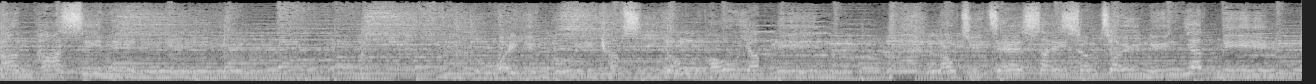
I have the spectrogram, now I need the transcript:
但怕思念。唯愿会及时拥抱入眠。留住这世上最暖一面，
